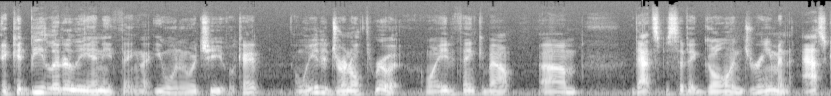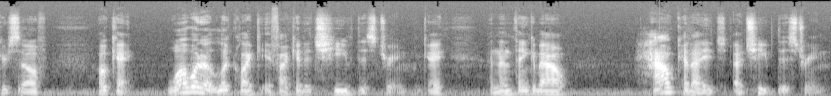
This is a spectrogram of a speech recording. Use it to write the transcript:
it could be literally anything that you want to achieve, okay? I want you to journal through it. I want you to think about um, that specific goal and dream and ask yourself, okay, what would it look like if I could achieve this dream, okay? And then think about how could I achieve this dream?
